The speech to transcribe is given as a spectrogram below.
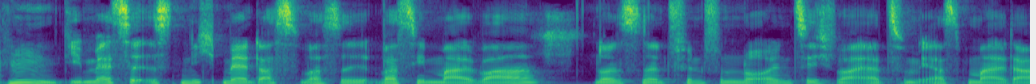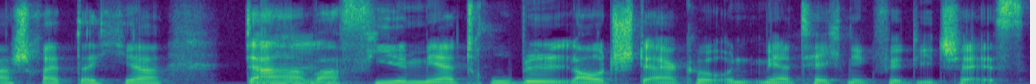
hm, die Messe ist nicht mehr das, was sie, was sie mal war. 1995 war er zum ersten Mal da, schreibt er hier. Da mhm. war viel mehr Trubel, Lautstärke und mehr Technik für DJs.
